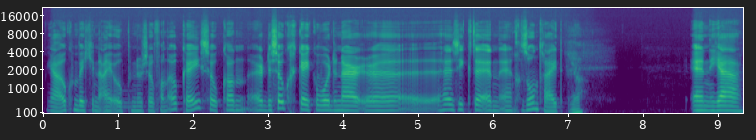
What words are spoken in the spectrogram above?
ja, ook een beetje een eye-opener. Zo van, oké, zo kan er dus ook gekeken worden naar hè, ziekte en, en gezondheid. Ja. En ja,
